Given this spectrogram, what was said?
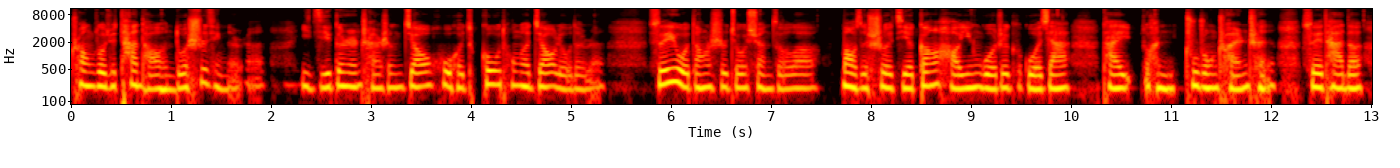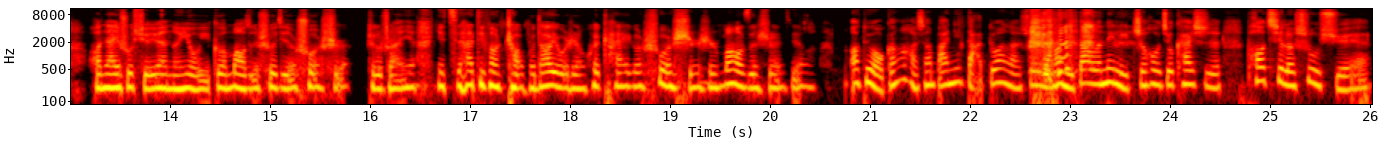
创作去探讨很多事情的人，以及跟人产生交互和沟通和交流的人。所以我当时就选择了帽子设计。刚好英国这个国家它很注重传承，所以它的皇家艺术学院能有一个帽子设计的硕士。这个专业，你其他地方找不到有人会开一个硕士是帽子设计了。哦，对，我刚刚好像把你打断了，说然后你到了那里之后就开始抛弃了数学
